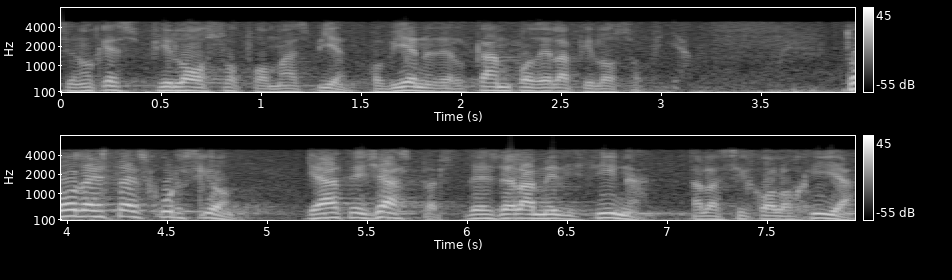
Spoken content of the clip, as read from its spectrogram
sino que es filósofo más bien, o viene del campo de la filosofía. Toda esta excursión que hace Jaspers desde la medicina a la psicología,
